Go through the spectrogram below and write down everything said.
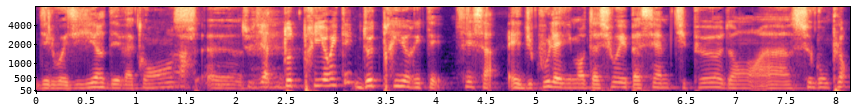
des loisirs, des vacances. euh, Tu veux dire d'autres priorités? D'autres priorités, c'est ça. Et du coup, l'alimentation est passée un petit peu dans un second plan.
